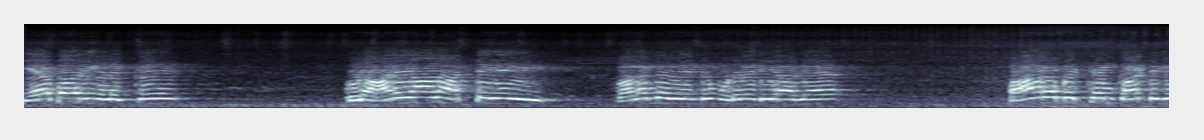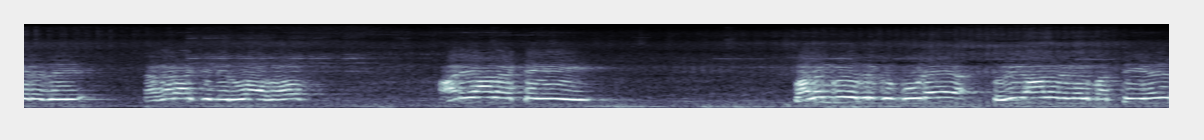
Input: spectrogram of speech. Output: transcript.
வியாபாரிகளுக்கு ஒரு அடையாள அட்டையை வழங்க வேண்டும். உடனடியாக பாரபட்சம் காட்டுகிறது நகராட்சி நிர்வாகம். அடையாள அட்டையை வழங்குவதற்கு கூட தொழிலாளர்கள் மத்தியில்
